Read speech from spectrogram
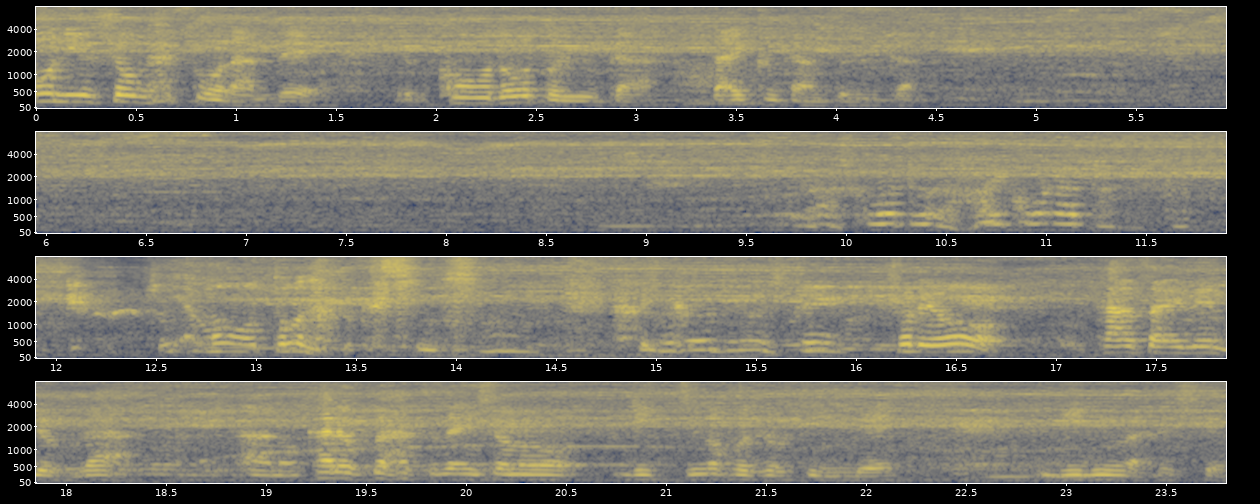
大入小学校なんで行動というか体育館というか。あそこは廃校だったんですか？いやもう東南口に。うん、それを利用して、それを関西電力があの火力発電所の立地の補助金でリニューアルして。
